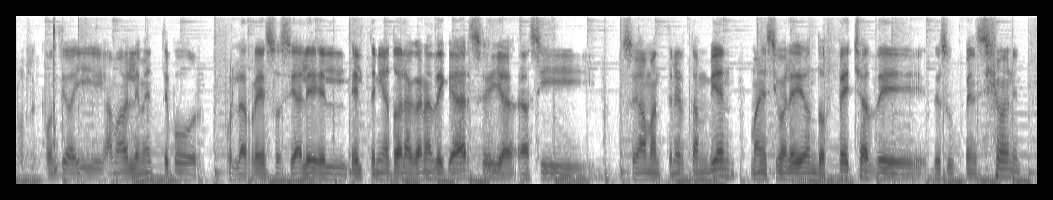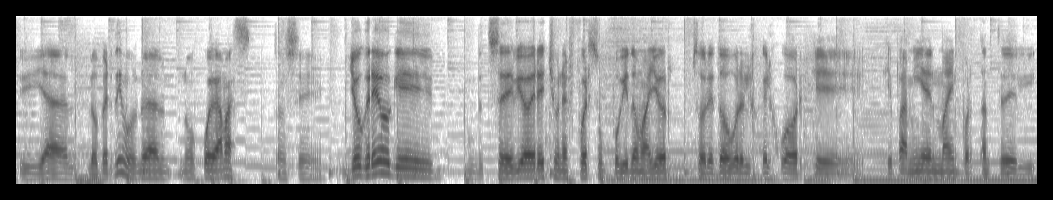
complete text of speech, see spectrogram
nos respondió ahí amablemente por, por las redes sociales, él tenía todas las ganas de quedarse y así se va a mantener también. Más encima le dieron dos fechas de, suspensión y ya lo perdimos, no juega más. Entonces, yo creo que se debió haber hecho un esfuerzo un poquito mayor, sobre todo por el, jugador que, para mí es el más importante de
